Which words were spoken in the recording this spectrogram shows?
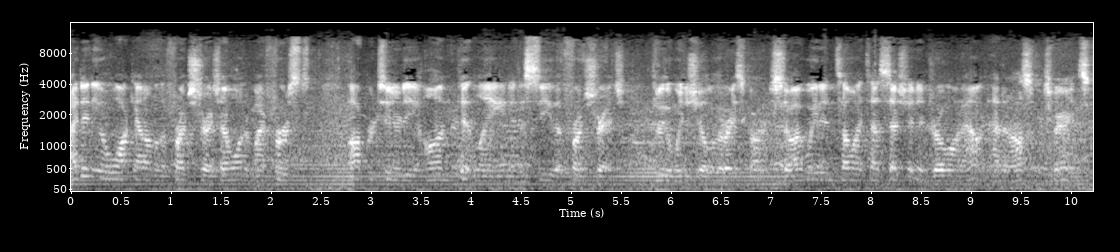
I didn't even walk out onto the front stretch. I wanted my first opportunity on pit lane and to see the front stretch through the windshield of the race car. So I waited until my test session and drove on out and had an awesome experience.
